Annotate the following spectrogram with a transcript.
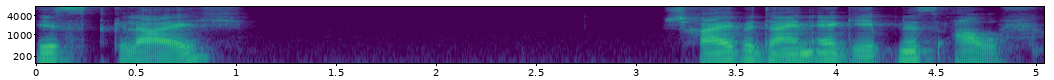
ist gleich, schreibe dein Ergebnis auf.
